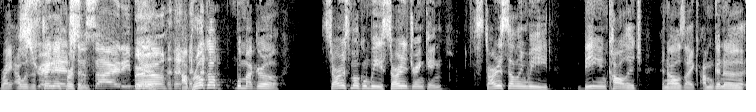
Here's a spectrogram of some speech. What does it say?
right? I was a straight edge person. society, bro. Yeah. I broke up with my girl, started smoking weed, started drinking, started selling weed, being in college, and I was like, I'm gonna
